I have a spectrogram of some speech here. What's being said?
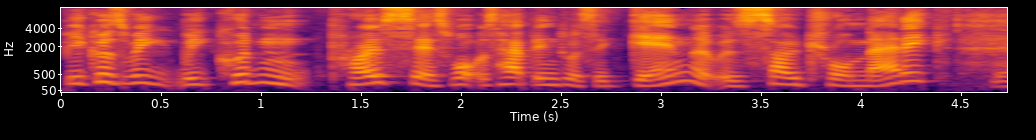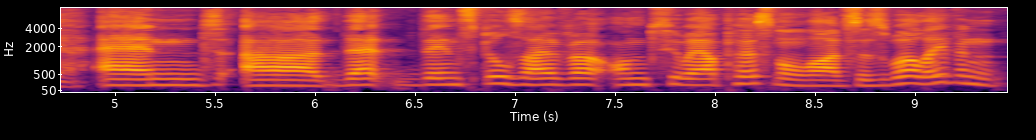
because we, we couldn't process what was happening to us again. It was so traumatic, Yeah. and uh, that then spills over onto our personal lives as well. Even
